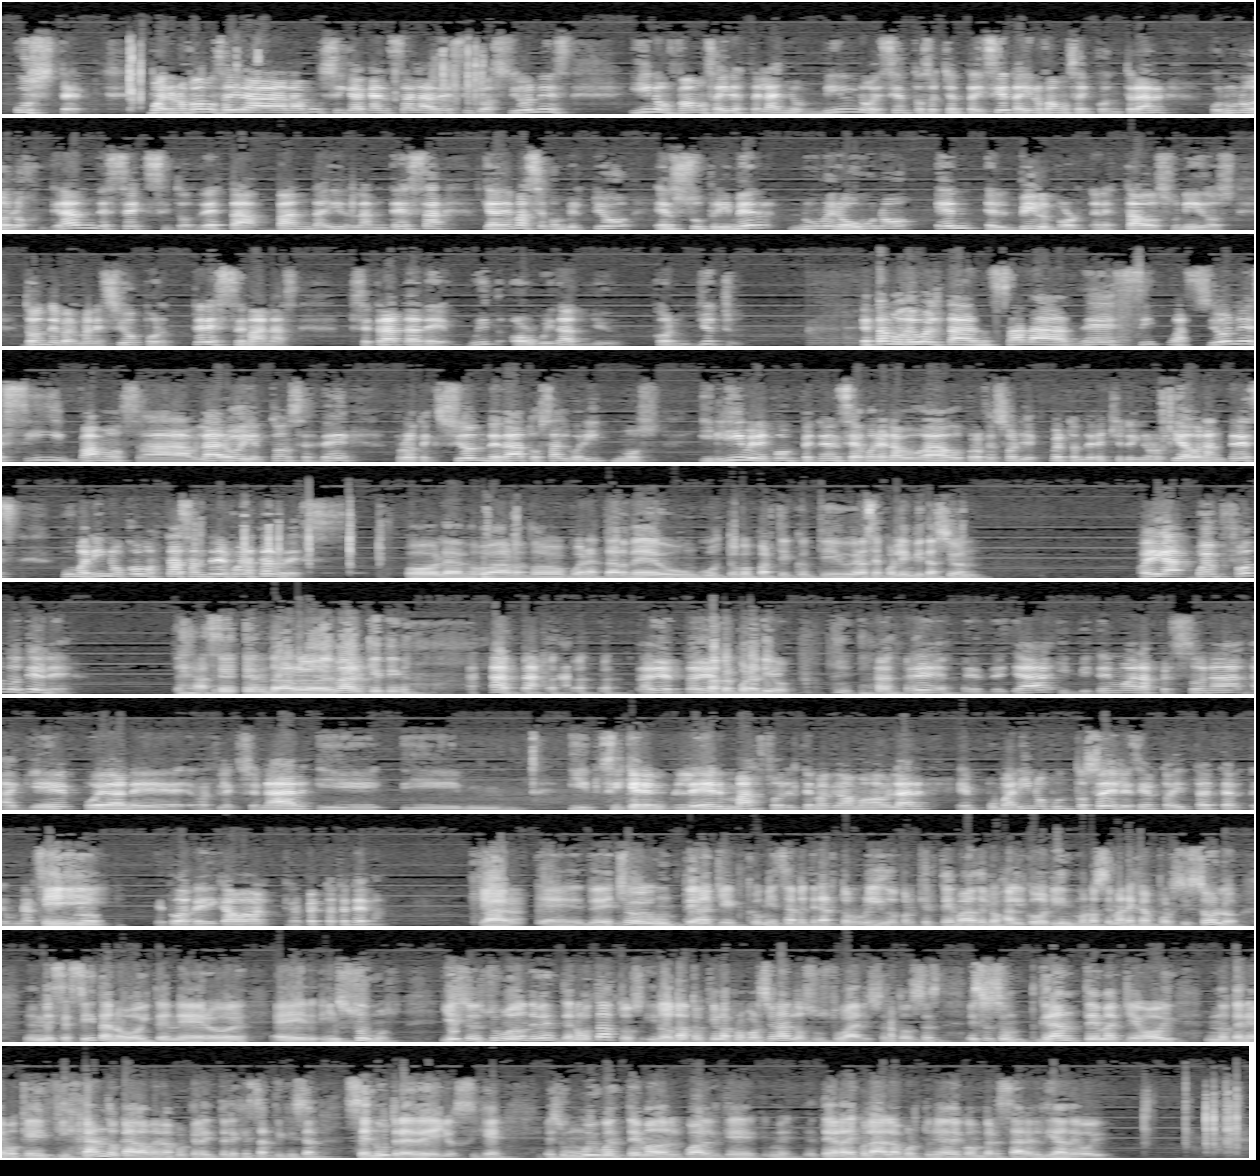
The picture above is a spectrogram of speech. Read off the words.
usted. Bueno, nos vamos a ir a la música acá en Sala de Situaciones y nos vamos a ir hasta el año 1987. Ahí nos vamos a encontrar con uno de los grandes éxitos de esta banda irlandesa que además se convirtió en su primer número uno en el Billboard en Estados Unidos, donde permaneció por tres semanas. Se trata de With or Without You con YouTube. Estamos de vuelta en sala de situaciones y vamos a hablar hoy entonces de protección de datos, algoritmos y libre competencia con el abogado, profesor y experto en Derecho y Tecnología, don Andrés Pumarino. ¿Cómo estás, Andrés? Buenas tardes. Hola, Eduardo. Buenas tardes. Un gusto compartir contigo y gracias por la invitación. Oiga, buen fondo tiene. Haciendo algo de marketing. está bien, está bien. Más corporativo. Andrés, desde ya invitemos a las personas a que puedan eh, reflexionar y, si quieren leer más sobre el tema que vamos a hablar en pumarino.cl, ¿cierto? Ahí está este, un artículo que tú has dedicado respecto a este tema. Claro, eh, de hecho es un tema que comienza a meter harto ruido, porque el tema de los algoritmos no se manejan por sí solos, necesitan hoy tener eh, insumos. Y eso insumos, ¿dónde ven? De los datos, y los datos que los proporcionan los usuarios. Entonces, eso es un gran tema que hoy nos tenemos que ir fijando cada vez más, porque la inteligencia artificial se nutre de ellos. Así que es un muy buen tema del cual que te agradezco la oportunidad de conversar el día de hoy.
